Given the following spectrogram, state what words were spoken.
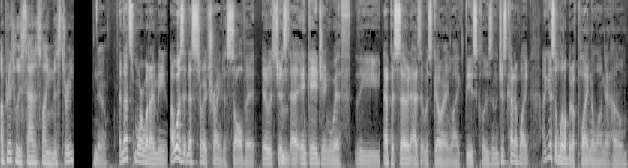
a particularly satisfying mystery. No. And that's more what I mean. I wasn't necessarily trying to solve it. It was just uh, engaging with the episode as it was going, like these clues, and just kind of like, I guess, a little bit of playing along at home,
